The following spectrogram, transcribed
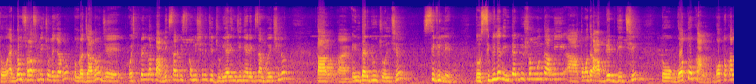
তো একদম সরাসরি চলে যাব। তোমরা জানো যে ওয়েস্ট বেঙ্গল পাবলিক সার্ভিস কমিশনের যে জুনিয়র ইঞ্জিনিয়ার এক্সাম হয়েছিল, তার ইন্টারভিউ চলছে সিভিলের তো সিভিলের ইন্টারভিউ সম্বন্ধে আমি তোমাদের আপডেট দিচ্ছি। তো গতকাল গতকাল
